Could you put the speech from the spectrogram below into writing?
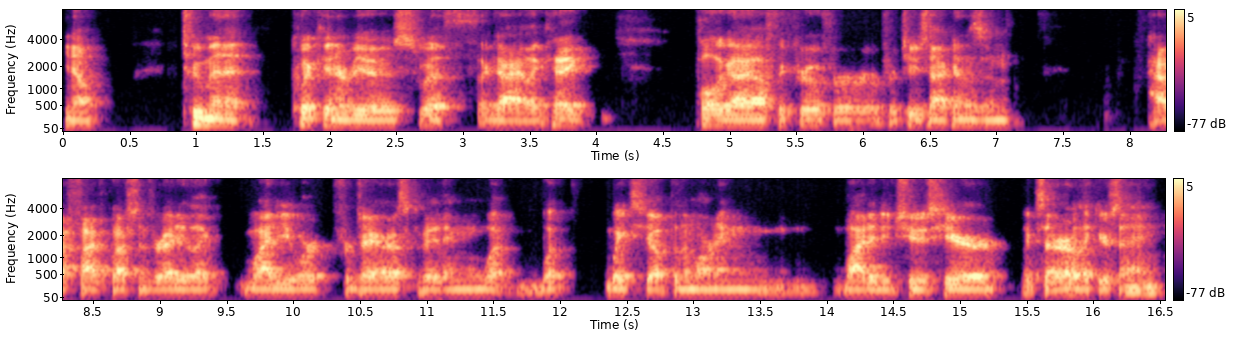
you know two minute quick interviews with a guy like, hey, pull a guy off the crew for for two seconds and have five questions ready. Like, why do you work for J-AAR Excavating? What what wakes you up in the morning? Why did you choose here, etc. Like you're saying,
